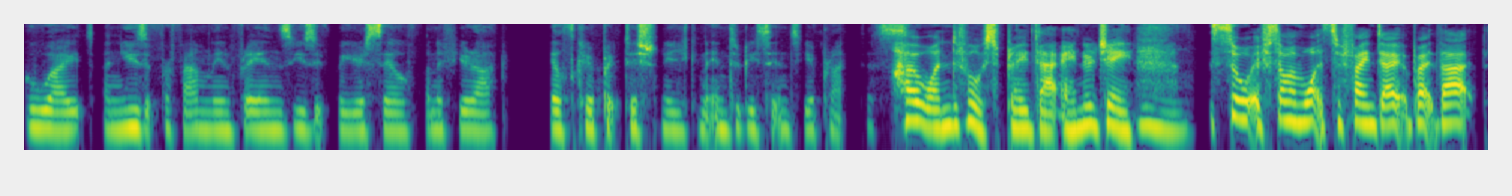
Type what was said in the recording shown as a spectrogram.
go out and use it for family and friends, use it for yourself. And if you're a healthcare practitioner, you can integrate it into your practice. How wonderful. Spread that energy. Mm. So, if someone wants to find out about that,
